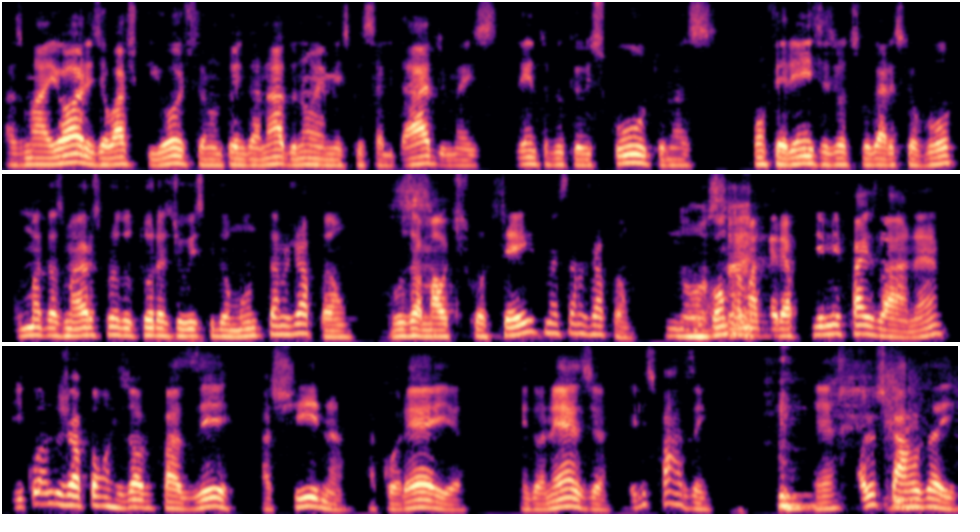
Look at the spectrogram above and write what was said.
As maiores, eu acho que hoje, se eu não estou enganado, não é minha especialidade, mas dentro do que eu escuto, nas conferências e outros lugares que eu vou, uma das maiores produtoras de uísque do mundo está no Japão. Usa malte escocês, mas está no Japão. Nossa, compra é. matéria-prima e faz lá, né? E quando o Japão resolve fazer, a China, a Coreia, a Indonésia, eles fazem. É, olha os carros aí.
